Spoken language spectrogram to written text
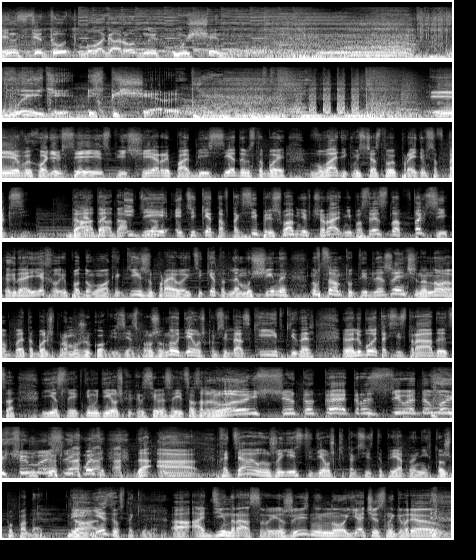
Институт благородных мужчин. Выйди из пещеры. И выходим все из пещеры, побеседуем с тобой. Владик, мы сейчас с тобой проедемся в такси. Да, Это да, да. идея этикета в такси пришла мне вчера непосредственно в такси, когда я ехал и подумал, а какие же правила этикета для мужчины? Ну, в целом тут и для женщины, но это больше про мужиков, естественно. Потому что, ну, девушкам всегда скидки, знаешь, э, любой таксист радуется, если к нему девушка красивая садится, он сразу, ой, еще какая красивая, давай еще мыслик, мыслик». Да, а хотя уже есть и девушки-таксисты, приятно на них тоже попадать. Ты Да. ездил с такими? А, один раз в своей жизни, но я, честно говоря,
